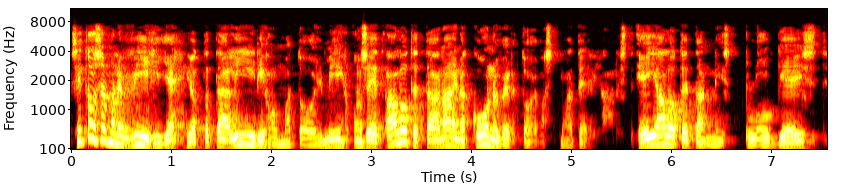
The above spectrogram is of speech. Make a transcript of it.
Sitten on semmoinen vihje, jotta tämä liidihomma toimii, on se, että aloitetaan aina konvertoivasta materiaalista. Ei aloiteta niistä blogeista,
